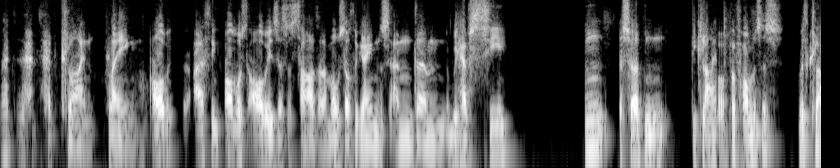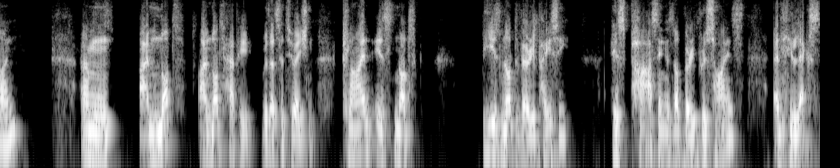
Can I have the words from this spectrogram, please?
had, had, had Clyne playing, all, I think, almost always as a starter, most of the games. And um, we have seen a certain decline of performances with Clyne. Um, I'm not I'm not happy with that situation. Clyne is not he is not very pacey. His passing is not very precise, and he lacks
